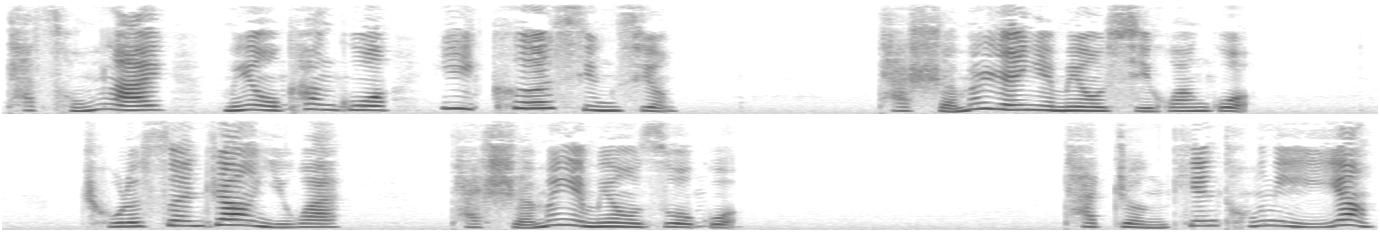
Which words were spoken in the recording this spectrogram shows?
他从来没有看过一颗星星，他什么人也没有喜欢过，除了算账以外，他什么也没有做过。他整天同你一样，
